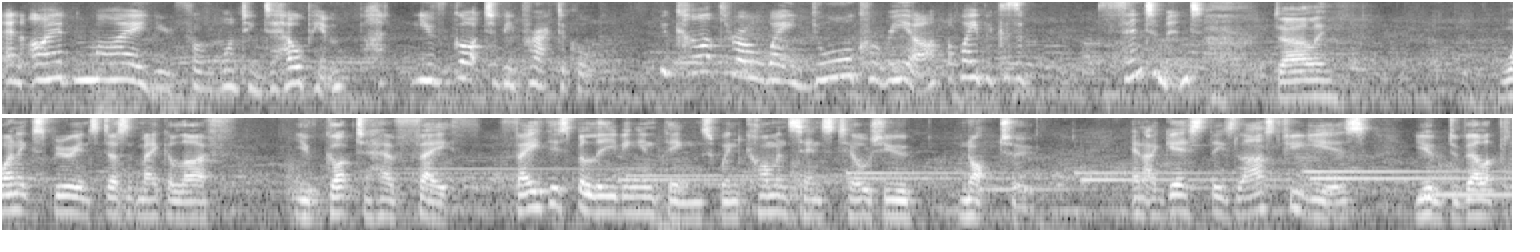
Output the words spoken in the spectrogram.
and I admire you for wanting to help him, but you've got to be practical. You can't throw away your career away because of sentiment. Darling, one experience doesn't make a life. You've got to have faith. Faith is believing in things when common sense tells you not to. And I guess these last few years, you've developed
